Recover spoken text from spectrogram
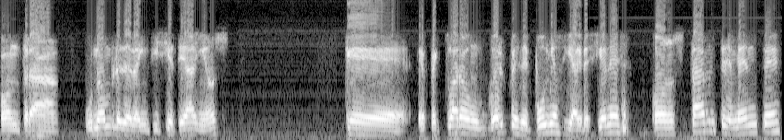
contra un hombre de 27 años que efectuaron golpes de puños y agresiones constantemente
